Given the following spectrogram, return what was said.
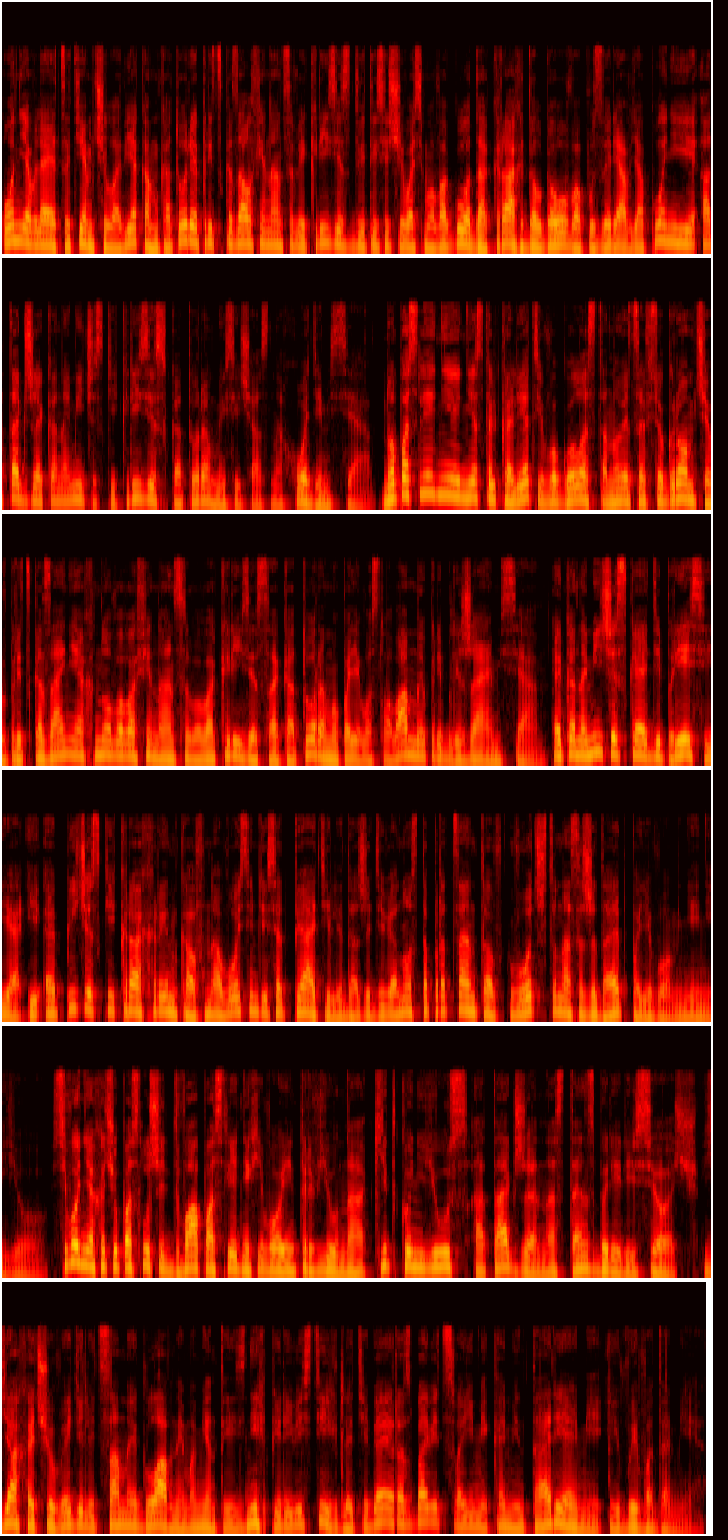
Он является тем человеком, который предсказал финансовый кризис 2008 года, крах долгового пузыря в Японии, а также экономический кризис, в котором мы сейчас находимся. Но последние несколько лет его голос становится все громче в предсказаниях нового финансового кризиса, к которому, по его словам, мы приближаемся. Экономическая депрессия и эпический крах рынков на 85 или даже 90% – вот что нас ожидает по его мнению. Сегодня я хочу послушать послушать два последних его интервью на Kitco News, а также на Stansbury Research. Я хочу выделить самые главные моменты из них, перевести их для тебя и разбавить своими комментариями и выводами.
